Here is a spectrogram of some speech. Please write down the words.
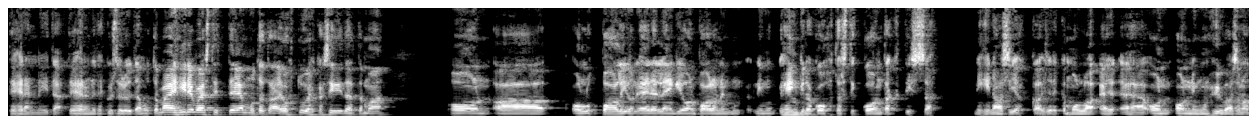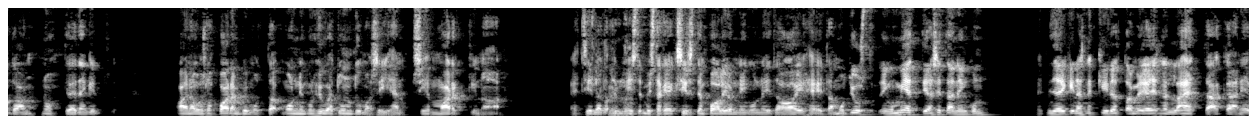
tehdä niitä, tehdä niitä kyselyitä, mutta mä en hirveästi tee, mutta tämä johtuu ehkä siitä, että mä oon äh, ollut paljon ja edelleenkin on paljon niin kuin, niin kuin henkilökohtaisesti kontaktissa niihin asiakkaisiin, eli mulla ää, on, on niin kuin hyvä, sanotaan, no tietenkin aina voisi olla parempi, mutta on niin kuin hyvä tuntuma siihen, siihen markkinaan. Et sillä, mistä, mistä keksii sitten paljon niin kuin niitä aiheita. Mutta just niin kuin miettiä sitä, niin kuin, että mitä ikinä sinne kirjoittaa, mitä sinne lähettääkään, ja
